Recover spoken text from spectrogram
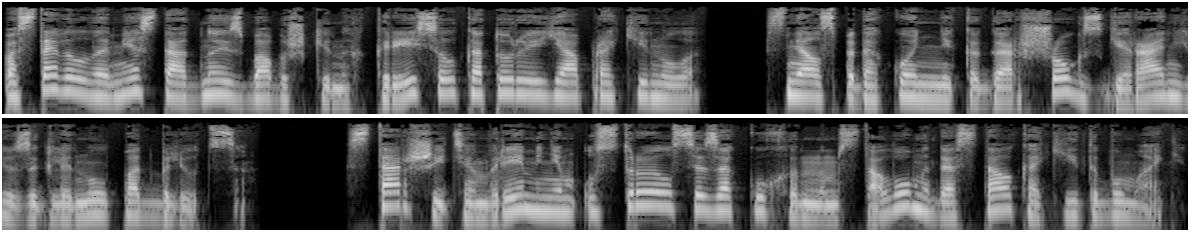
поставил на место одно из бабушкиных кресел, которые я опрокинула, снял с подоконника горшок с геранью, заглянул под блюдце. Старший тем временем устроился за кухонным столом и достал какие-то бумаги.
